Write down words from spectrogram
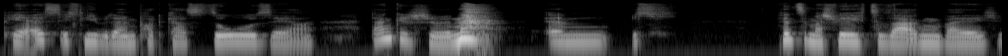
PS, ich liebe deinen Podcast so sehr. Dankeschön. ähm, ich finde es immer schwierig zu sagen, weil ich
